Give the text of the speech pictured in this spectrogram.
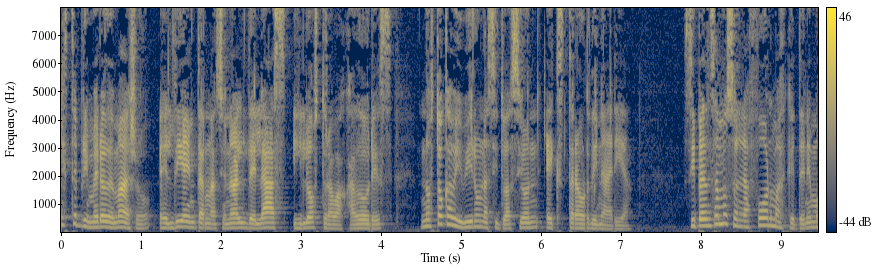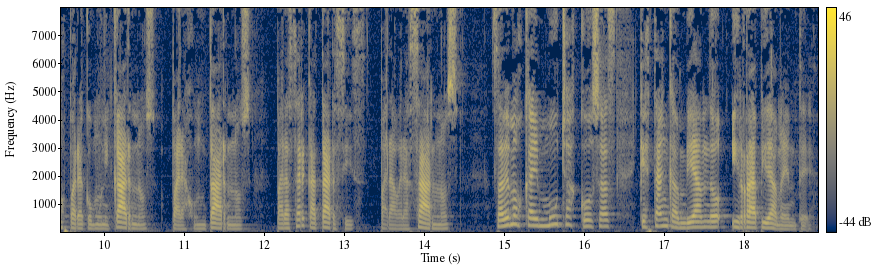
Este primero de mayo, el Día Internacional de las y los Trabajadores, nos toca vivir una situación extraordinaria. Si pensamos en las formas que tenemos para comunicarnos, para juntarnos, para hacer catarsis, para abrazarnos, sabemos que hay muchas cosas que están cambiando y rápidamente.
